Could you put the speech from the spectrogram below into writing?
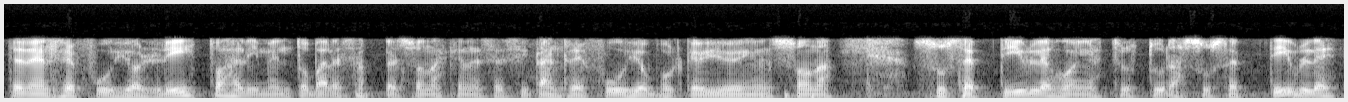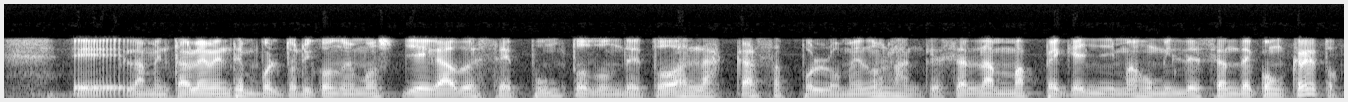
tener refugios listos, alimentos para esas personas que necesitan refugio porque viven en zonas susceptibles o en estructuras susceptibles. Eh, lamentablemente en Puerto Rico no hemos llegado a ese punto donde todas las casas, por lo menos las que sean las más pequeñas y más humildes, sean de concreto.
